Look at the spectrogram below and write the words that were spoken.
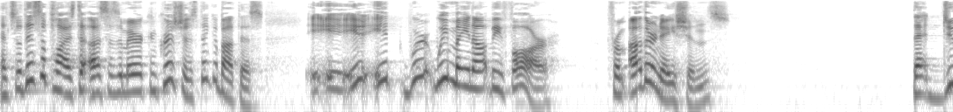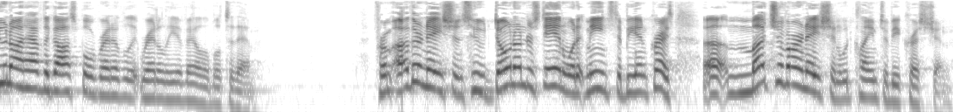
And so this applies to us as American Christians. Think about this. It, it, it, we may not be far from other nations that do not have the gospel readily, readily available to them. From other nations who don't understand what it means to be in Christ. Uh, much of our nation would claim to be Christian.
